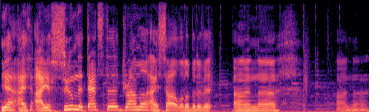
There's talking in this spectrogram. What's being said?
yeah i i assume that that's the drama. I saw a little bit of it on uh on uh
